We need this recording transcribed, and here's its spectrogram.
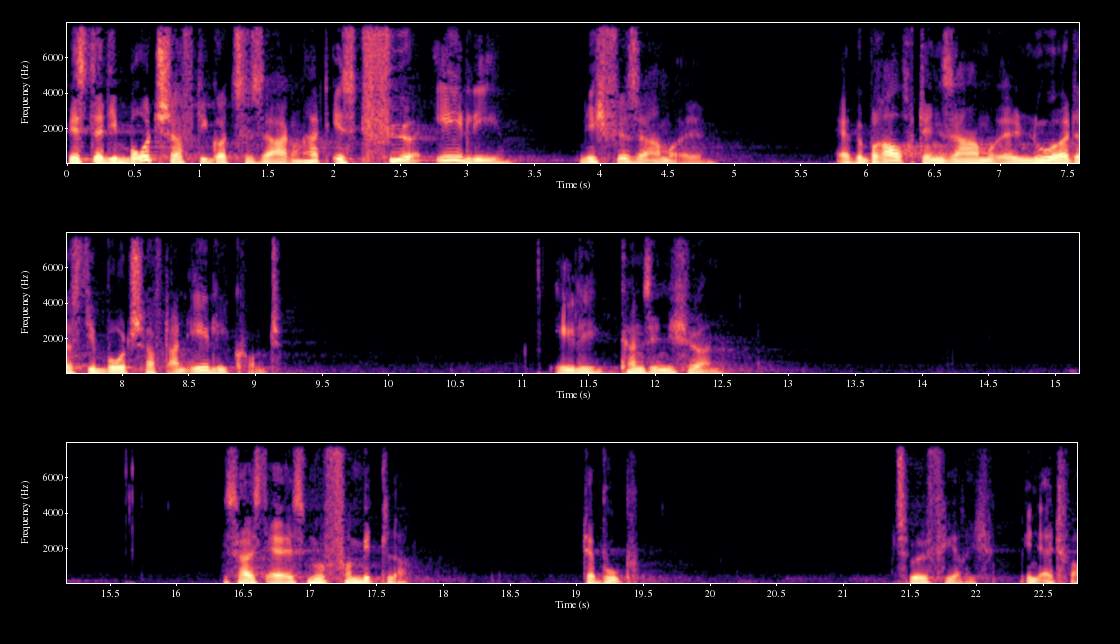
Wisst ihr, die Botschaft, die Gott zu sagen hat, ist für Eli, nicht für Samuel. Er gebraucht den Samuel nur, dass die Botschaft an Eli kommt. Eli kann sie nicht hören. Das heißt, er ist nur Vermittler, der Bub. Zwölfjährig in etwa.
